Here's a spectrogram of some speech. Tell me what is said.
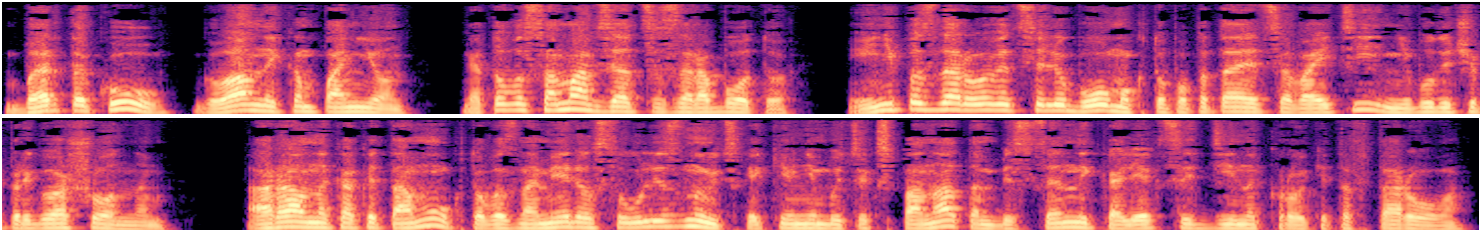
Берта Ку, главный компаньон, готова сама взяться за работу и не поздоровится любому, кто попытается войти, не будучи приглашенным а равно как и тому, кто вознамерился улизнуть с каким-нибудь экспонатом бесценной коллекции Дина Крокета II.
